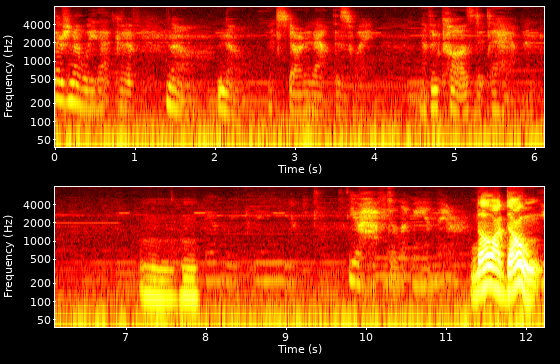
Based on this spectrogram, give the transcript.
There's no way that could have. No, no. It started out this way. Nothing caused it to happen. Mhm. You have to let me in there. No, I don't.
